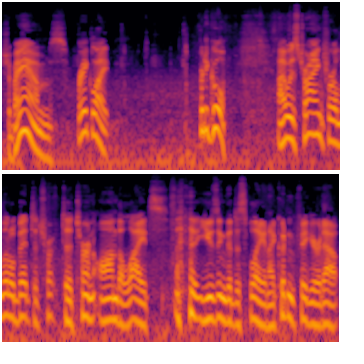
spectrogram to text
shabams, brake light. Pretty cool. I was trying for a little bit to, to turn on the lights using the display and I couldn't figure it out.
